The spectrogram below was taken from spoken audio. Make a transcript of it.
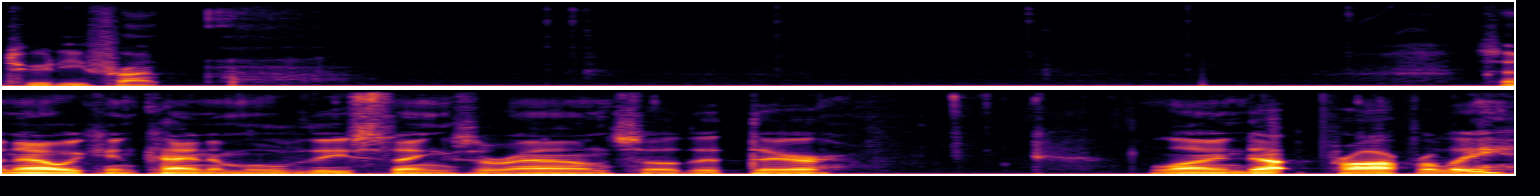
two D front. So now we can kind of move these things around so that they're lined up properly.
